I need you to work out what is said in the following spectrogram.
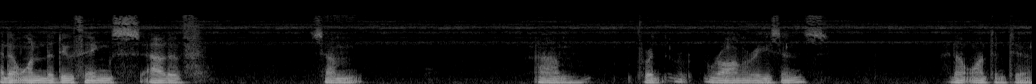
I don't want them to do things out of some um, for wrong reasons. I don't want them to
